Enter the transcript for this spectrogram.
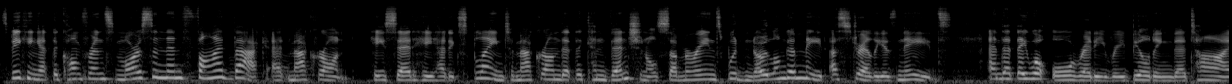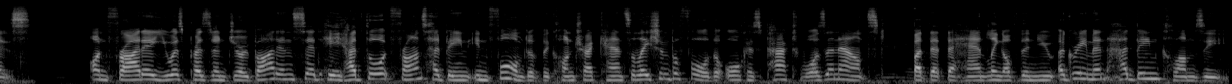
Speaking at the conference, Morrison then fired back at Macron. He said he had explained to Macron that the conventional submarines would no longer meet Australia's needs and that they were already rebuilding their ties. On Friday, US President Joe Biden said he had thought France had been informed of the contract cancellation before the AUKUS pact was announced but that the handling of the new agreement had been clumsy.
